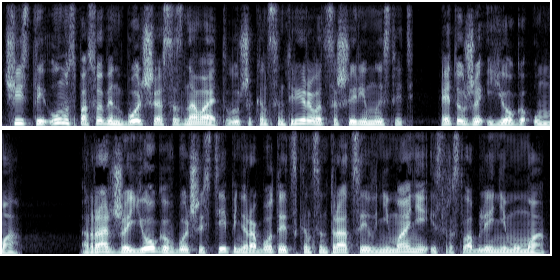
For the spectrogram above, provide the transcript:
Чистый ум способен больше осознавать, лучше концентрироваться, шире мыслить. Это уже йога ума. Раджа-йога в большей степени работает с концентрацией внимания и с расслаблением ума.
